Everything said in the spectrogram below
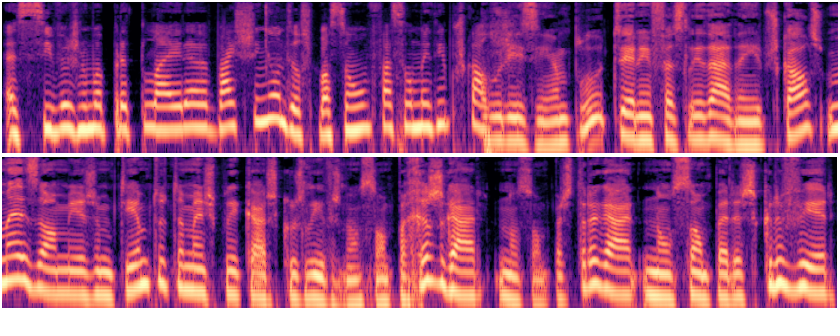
acessíveis numa prateleira baixinha, onde eles possam facilmente ir buscá-los. Por exemplo, terem facilidade em ir buscá-los, mas ao mesmo tempo tu também explicares que os livros não são para rasgar, não são para estragar, não são para escrever,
